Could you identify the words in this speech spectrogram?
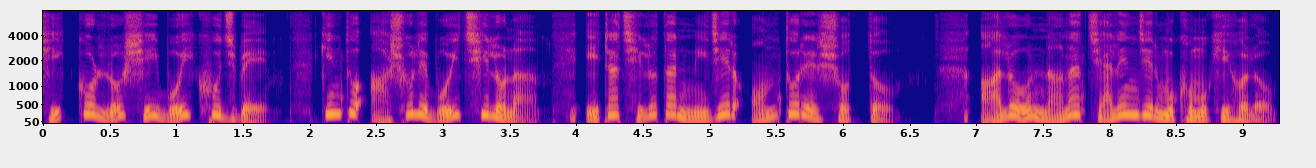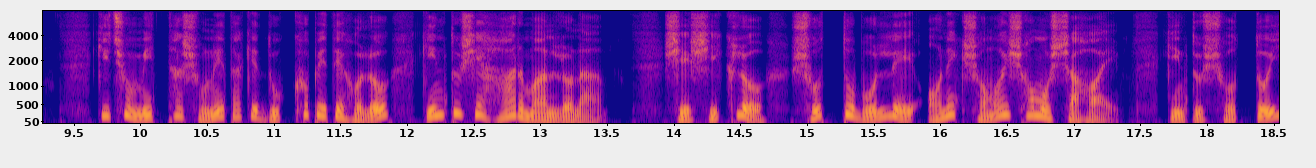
ঠিক করল সেই বই খুঁজবে, কিন্তু আসলে বই ছিল না, এটা ছিল তার নিজের অন্তরের সত্য। আলো নানা চ্যালেঞ্জের মুখোমুখি হল, কিছু মিথ্যা শুনে তাকে দুঃখ পেতে হল, কিন্তু সে হার মানল না। সে শিখল, সত্য বললে অনেক সময় সমস্যা হয়, কিন্তু সত্যই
